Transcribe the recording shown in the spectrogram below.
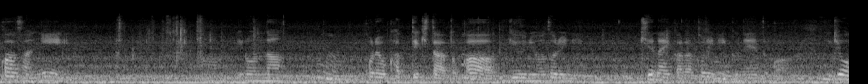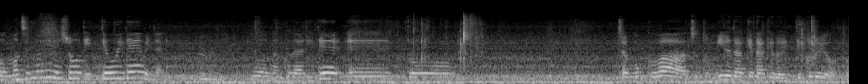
お母さんにあいろんなうん。これを買ってきたとか牛乳を取りに来てないから取りに行くねとか今日お祭りの日でしょ？って言っておいでみたいな。ようなくだりでえーっとじゃあ僕はちょっと見るだけだけど行ってくるよと。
